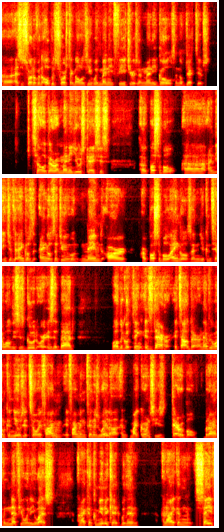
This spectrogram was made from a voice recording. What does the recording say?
uh, as a sort of an open source technology with many features and many goals and objectives. So there are many use cases uh, possible, uh, and each of the angles angles that you named are are possible angles, and you can say, well, this is good or is it bad? Well, the good thing it's there, it's out there, and everyone can use it. So if I'm if I'm in Venezuela and my currency is terrible, but I have a nephew in the U.S. and I can communicate with him, and I can save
